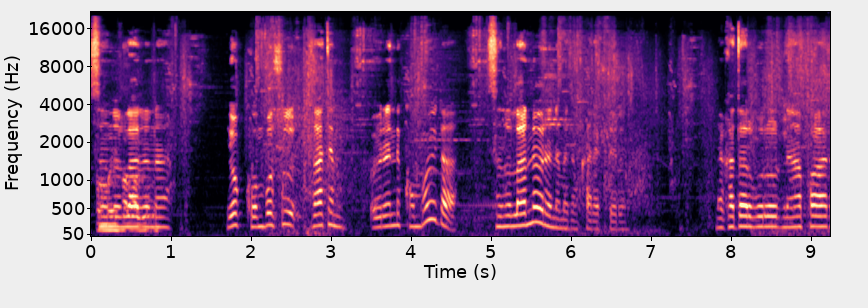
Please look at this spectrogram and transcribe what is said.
Sınırlarını. Yok kombosu zaten öğrendik komboyu da sınırlarını öğrenemedim karakterin. Ne kadar vurur, ne yapar?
